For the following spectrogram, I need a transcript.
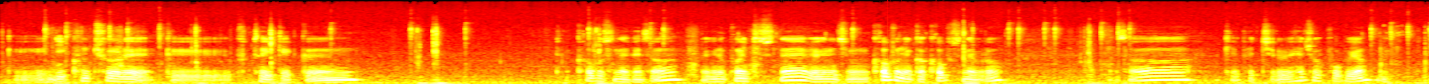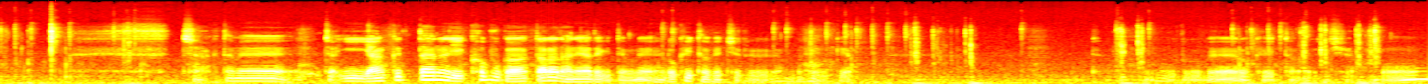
그니 컨트롤에 그 붙어 있게끔 커브 스냅에서 여기는 포인트 스냅 여기는 지금 커브니까 커브 스냅으로 해서 이렇게 배치를 해줘 보고요. 자 그 다음에 자이 양 끝단을 이 커브가 따라다녀야 되기 때문에 로케이터 배치를 한번 해볼게요. 자, 무릎에 로케이터 배치하고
